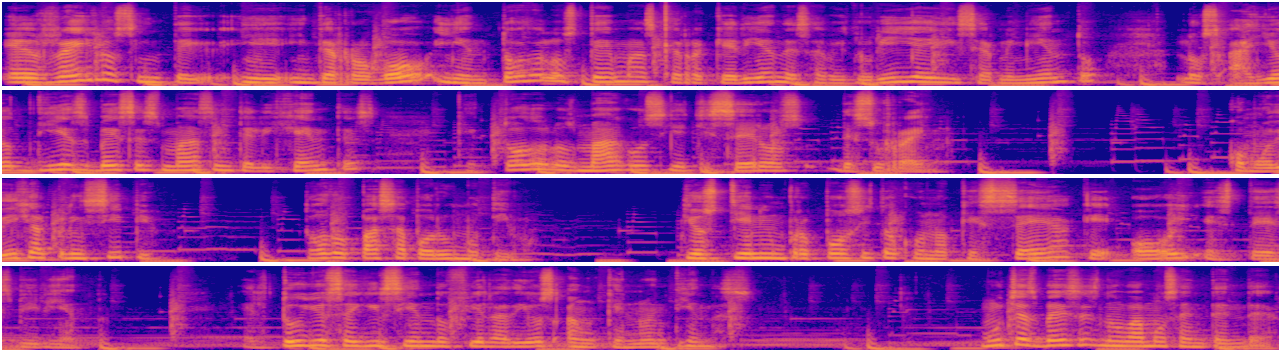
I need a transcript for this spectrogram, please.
El rey los interrogó y en todos los temas que requerían de sabiduría y discernimiento los halló diez veces más inteligentes que todos los magos y hechiceros de su reino. Como dije al principio, todo pasa por un motivo. Dios tiene un propósito con lo que sea que hoy estés viviendo. El tuyo es seguir siendo fiel a Dios aunque no entiendas. Muchas veces no vamos a entender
